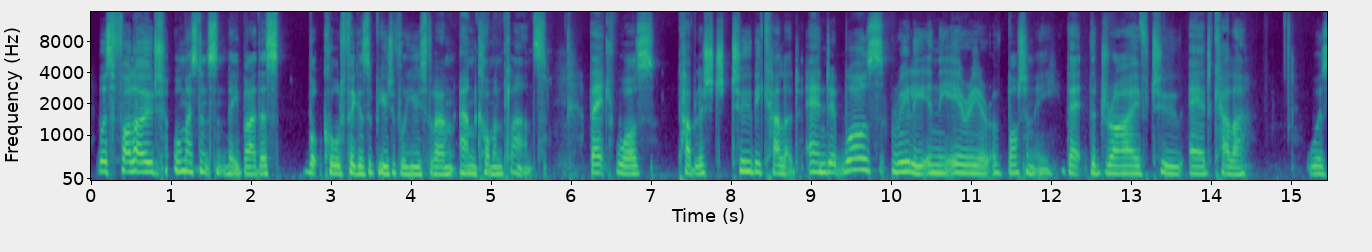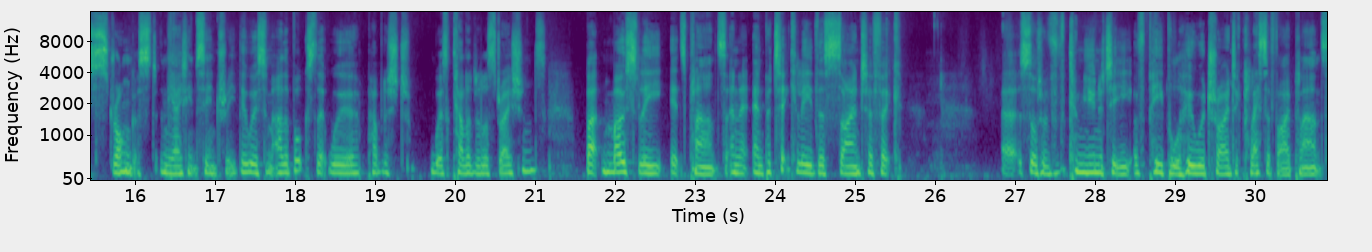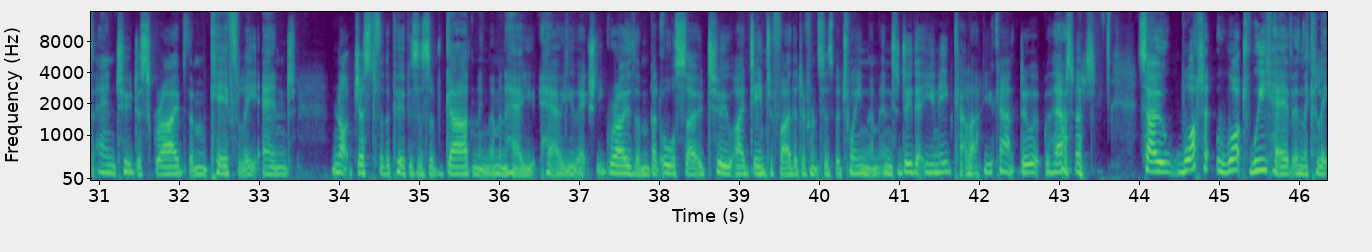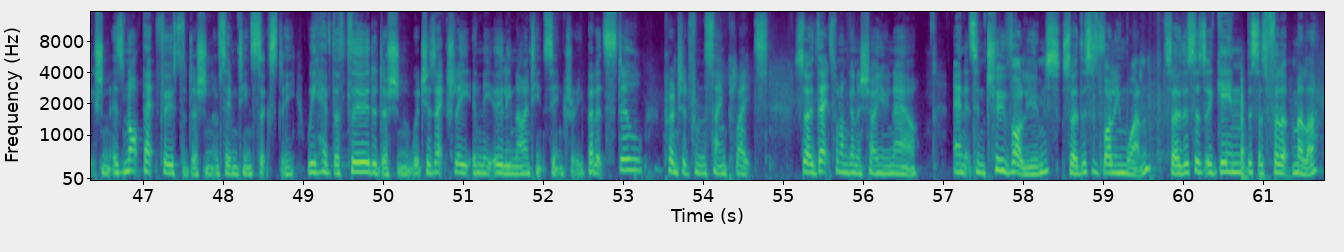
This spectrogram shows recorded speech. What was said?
was followed almost instantly by this book called Figures of Beautiful, Useful and Uncommon Plants. That was published to be coloured. And it was really in the area of botany that the drive to add colour was strongest in the 18th century. There were some other books that were published with coloured illustrations, but mostly it's plants, and, and particularly the scientific uh, sort of community of people who were trying to classify plants and to describe them carefully and not just for the purposes of gardening them and how you how you actually grow them, but also to identify the differences between them. And to do that, you need colour. You can't do it without it. So what what we have in the collection is not that first edition of 1760. We have the third edition, which is actually in the early 19th century, but it's still printed from the same plates. So that's what I'm going to show you now. And it's in two volumes. So this is volume one. So this is again, this is Philip Miller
